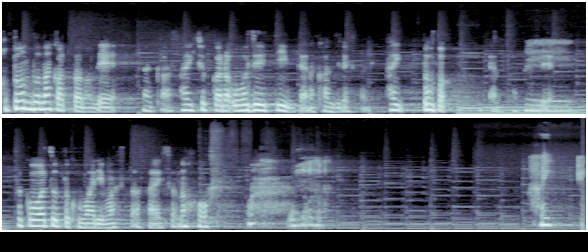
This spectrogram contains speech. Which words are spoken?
ほとんどなかったので、なんか最初から OJT みたいな感じでしたね。はい、どうぞ。うんみたいな感じででそこはちょっと困りました、最初の方。はい、え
